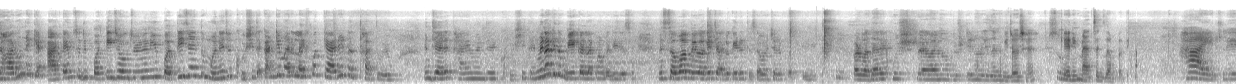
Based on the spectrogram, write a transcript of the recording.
ધારું ને કે આ ટાઈમ સુધી પતી જવું જોઈએ અને એ પતી જાય તો મને જે ખુશી થાય કારણ કે મારા લાઈફમાં ક્યારેય નથી થતું એવું. અને જ્યારે થાય મને જે ખુશી થાય. મેં ના કીધું બે કલાકમાં પતી જશે. મેં સવા બે વાગે ચાલુ કર્યું તો સવા ચાર પતી પણ વધારે ખુશ રહેવાનો વૃષ્ટિનો રીઝન બીજો છે શું? કે એની મેથ્સ એક્ઝામ પતી. હા એટલે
